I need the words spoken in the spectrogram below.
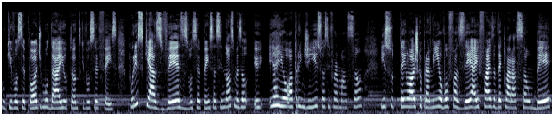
o que você pode mudar e o tanto que você fez. Por isso que às vezes você pensa assim, nossa, mas eu, eu e aí eu aprendi isso, essa informação, isso tem lógica para mim, eu vou fazer, aí faz a declaração B,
